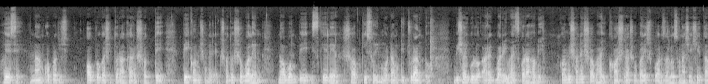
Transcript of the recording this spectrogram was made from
হয়েছে। নাম অপ্রকাশিত রাখার সত্ত্বে পে কমিশনের এক সদস্য বলেন, নবম পে স্কেলের সব কিছুই মোটামুটি চূড়ান্ত। বিষয়গুলো আরেকবার রিভাইজ করা হবে। কমিশনের সভায় খসড়া সুপারিশ পর্যালোচনা শেষে তা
